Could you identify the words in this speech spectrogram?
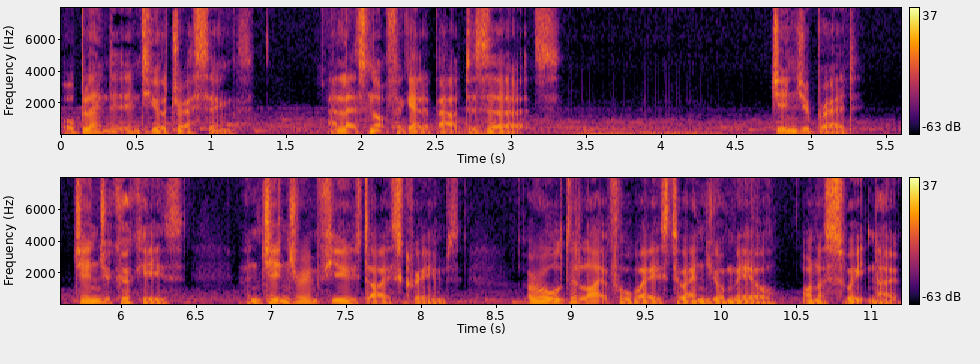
or blend it into your dressings. And let's not forget about desserts. Gingerbread, ginger cookies, and ginger-infused ice creams are all delightful ways to end your meal on a sweet note.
